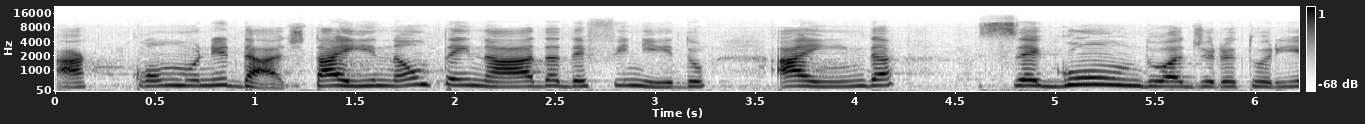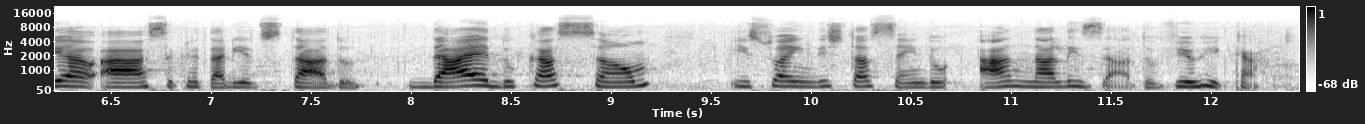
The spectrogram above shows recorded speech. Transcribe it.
à comunidade. Está aí, não tem nada definido ainda. Segundo a diretoria, a Secretaria de Estado da Educação, isso ainda está sendo analisado, viu, Ricardo?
